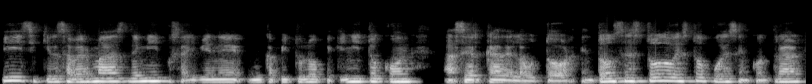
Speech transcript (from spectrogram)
Y si quieres saber más de mí, pues ahí viene un capítulo pequeñito con acerca del autor. Entonces, todo esto puedes encontrar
